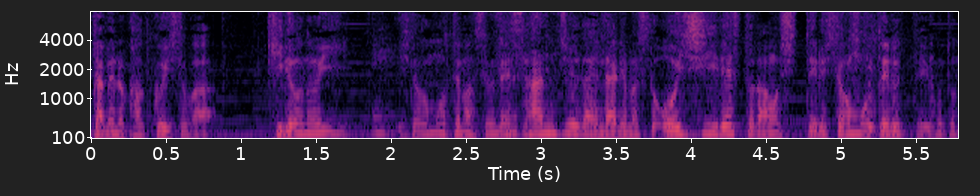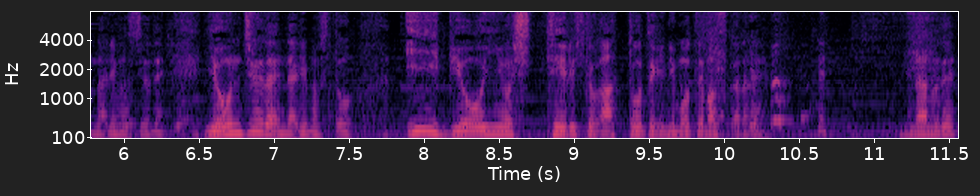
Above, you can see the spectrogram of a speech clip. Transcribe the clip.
た目のかっこいい人が器量のいい人がモテますよね、30代になりますと美味しいレストランを知っている人がモテるっていうことになりますよね、40代になりますといい病院を知っている人が圧倒的にモテますからね、なので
